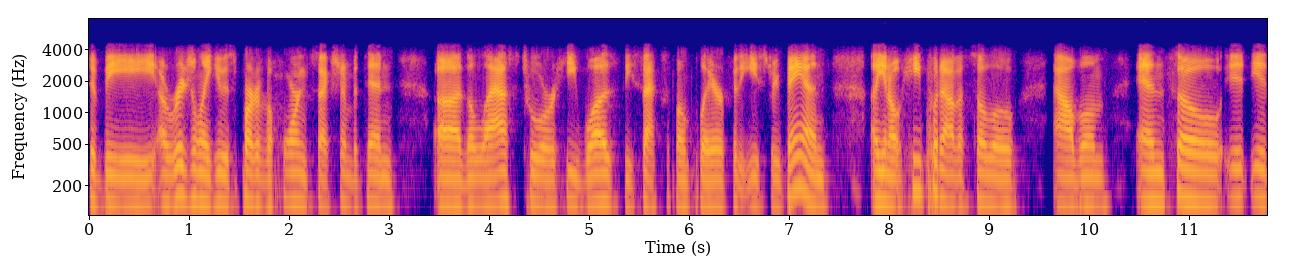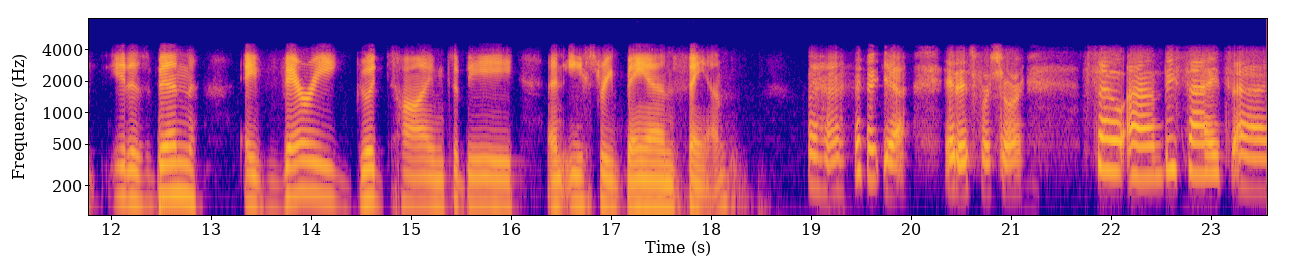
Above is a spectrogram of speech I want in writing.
to be. Originally, he was part of the horn section, but then uh, the last tour, he was the saxophone player for the E Street Band. Uh, you know, he put out a solo album, and so it it it has been a very good time to be an E Street Band fan. Uh-huh. yeah, it is for sure. So, um, besides uh,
